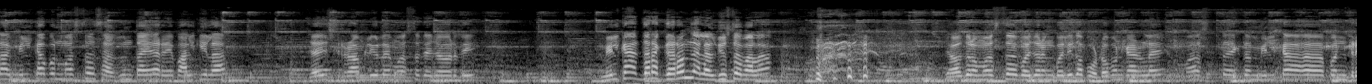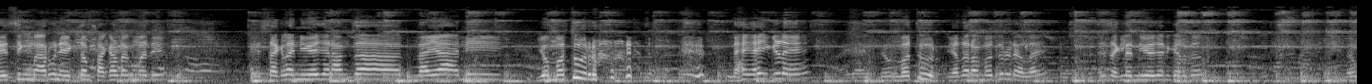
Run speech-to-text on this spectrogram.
बाजूला मिल्का पण मस्त साजून तयार आहे पालखीला. जय श्रीराम लिहिलंय मस्त त्याच्यावरती. मिल्का जरा गरम झालेला दिसतोय मला. तेव्हा मस्त बजरंग बलीचा फोटो पण काढलाय. मस्त एकदम मिल्का पण ड्रेसिंग मारून एकदम टकाटकमध्ये. हे सगळा नियोजन आमचा नया आणि यो मथुर. नया इकडे यो मथुर. याचा नाव मथुर ठेवलाय. हे सगळं नियोजन करतो. एकदम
